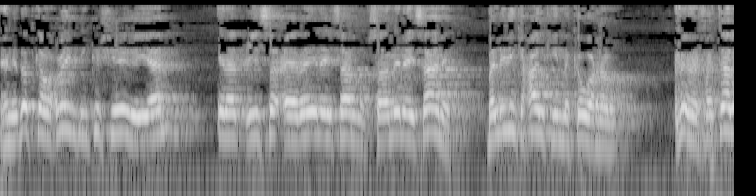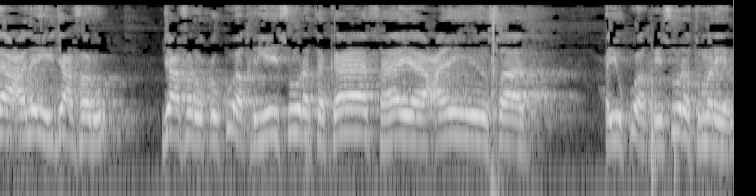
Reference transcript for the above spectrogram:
Yacnii dadkan waxbay idinka sheegayaan inaad ciise ceebaynaysaan nuqsaaminaysaane bal idinka xaalkiinna ka warrama. Fatalaa calayhi jacfaru. Jacfar wuxuu ku aqriyey suurata kaaf haya cayn saad. Ayuu ku aqriyey suuratu maryam.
